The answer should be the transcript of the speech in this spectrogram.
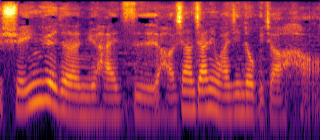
学音乐的女孩子，好像家庭环境都比较好。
